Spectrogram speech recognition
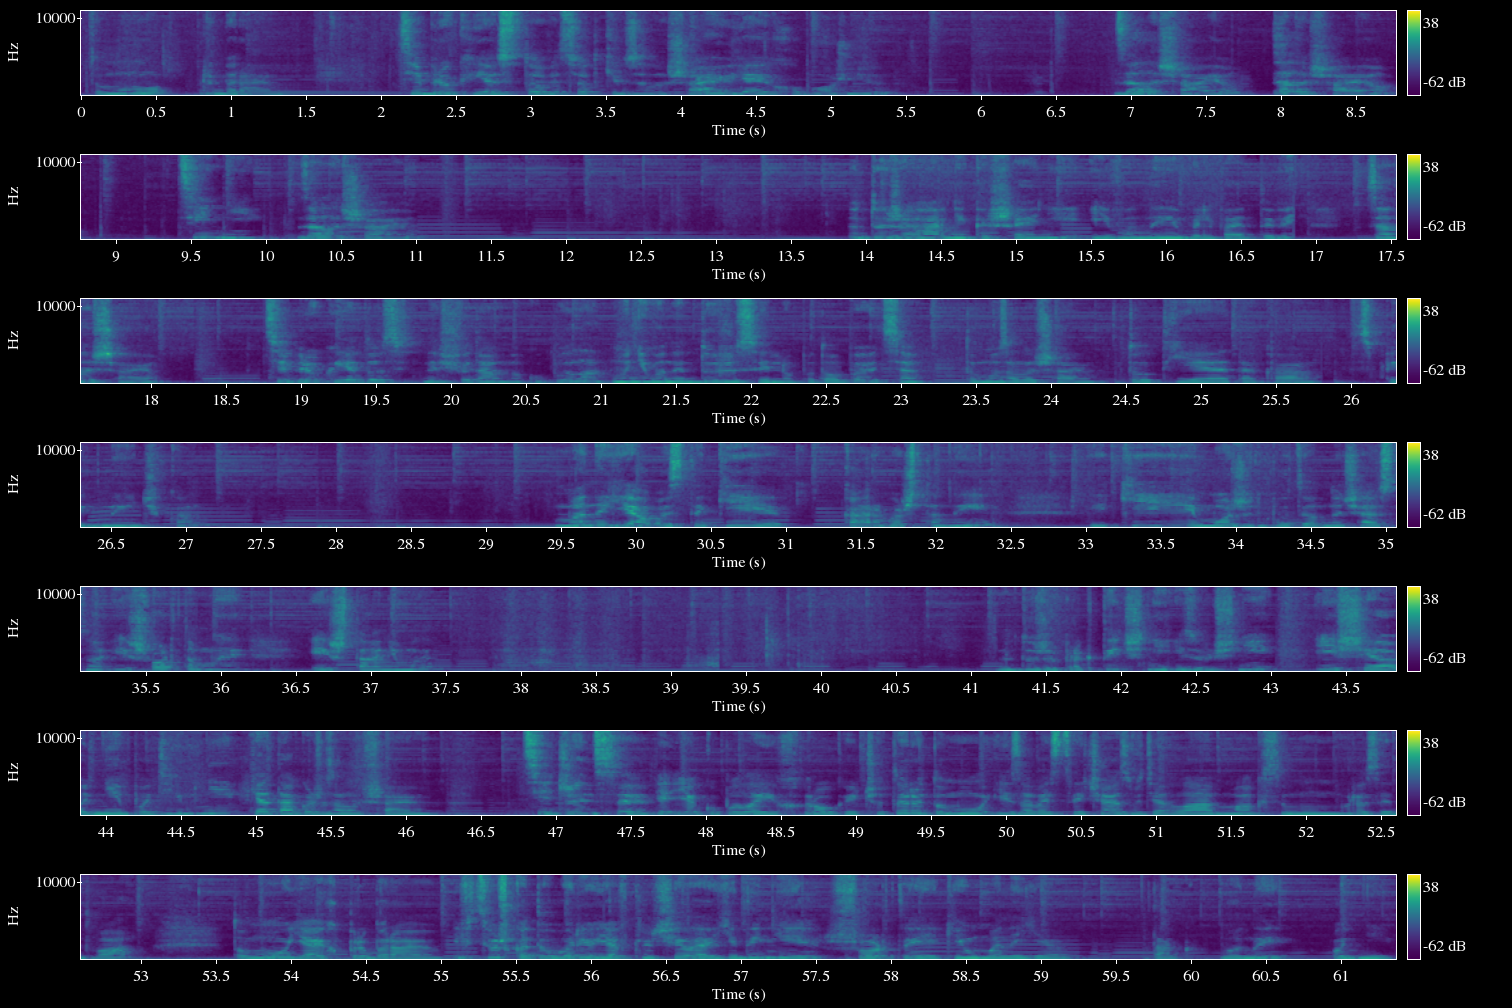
тому прибираю. Ці брюки я 100% залишаю, я їх обожнюю. Залишаю, залишаю. Ці ні. Залишаю. Тут дуже гарні кишені і вони вельветові. Залишаю. Ці брюки я досить нещодавно купила. Мені вони дуже сильно подобаються, тому залишаю. Тут є така спідничка. У мене є ось такі карго-штани, які можуть бути одночасно і шортами, і штанями. Дуже практичні і зручні. І ще одні подібні я також залишаю. Ці джинси я, купила їх роки 4 тому і за весь цей час вдягла максимум рази два. Тому я їх прибираю. І в цю ж категорію я включила єдині шорти, які у мене є. Так, вони одні.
